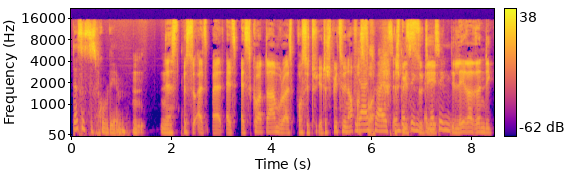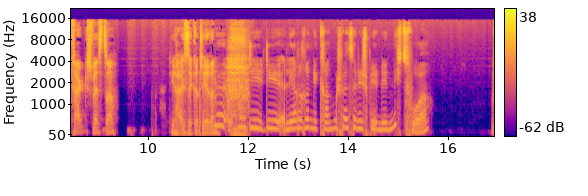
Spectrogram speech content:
Das ist das Problem. Ne, bist du als, als Escort-Dame oder als Prostituierte spielst du ihnen auch was Ja, ich vor. weiß. Da Und spielst deswegen- du die, deswegen- die Lehrerin, die Krankenschwester, die Heißsekretärin. Nö, nö, die, die Lehrerin, die Krankenschwester, die spielen denen nichts vor.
